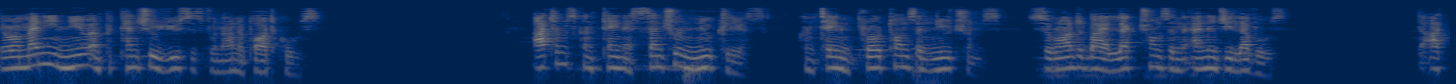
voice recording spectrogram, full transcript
There are many new and potential uses for nanoparticles. Atoms contain a central nucleus containing protons and neutrons, surrounded by electrons and energy levels. The, at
